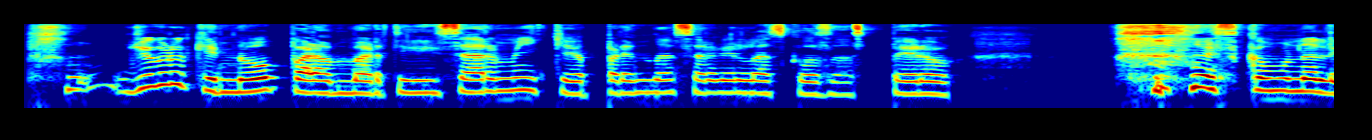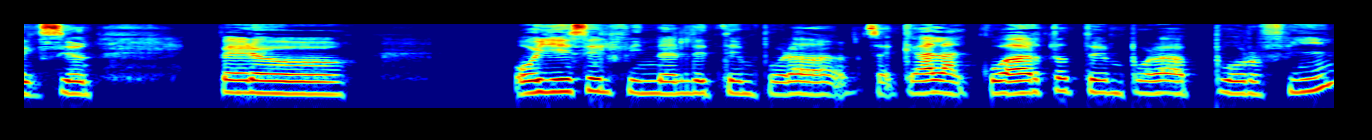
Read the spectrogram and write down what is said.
Yo creo que no para martirizarme y que aprenda a hacer bien las cosas, pero es como una lección. Pero hoy es el final de temporada, se queda la cuarta temporada por fin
